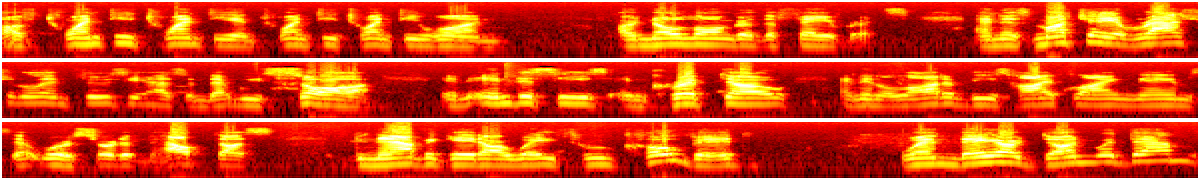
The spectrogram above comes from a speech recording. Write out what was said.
of 2020 and 2021 are no longer the favorites. And as much a rational enthusiasm that we saw in indices, in crypto, and in a lot of these high flying names that were sort of helped us navigate our way through COVID, when they are done with them,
